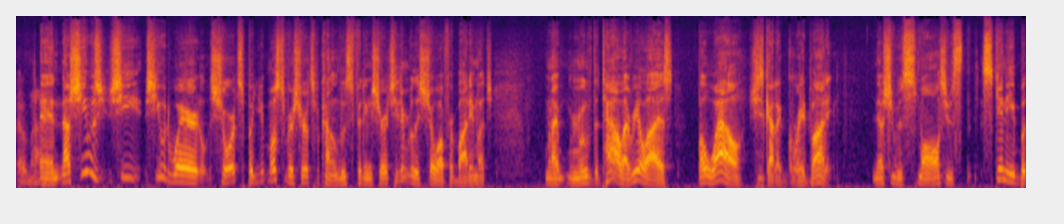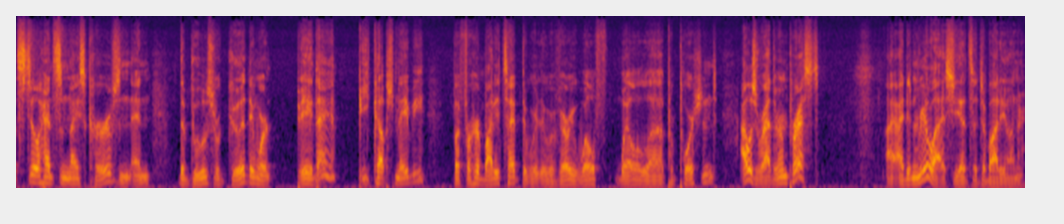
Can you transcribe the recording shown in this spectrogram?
Oh my. and now she was, she, she would wear shorts, but you, most of her shirts were kind of loose-fitting shirts. She didn't really show off her body much. When I removed the towel, I realized, oh wow, she's got a great body. Now she was small, she was skinny, but still had some nice curves, and, and the boobs were good. They weren't big, they had B cups maybe, but for her body type, they were they were very well well uh, proportioned. I was rather impressed. I, I didn't realize she had such a body on her.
